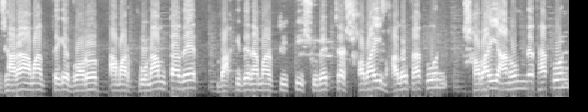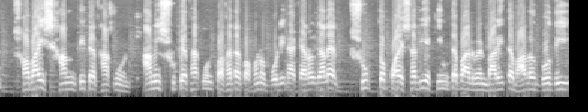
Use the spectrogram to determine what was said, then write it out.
যারা আমার থেকে বড়, আমার প্রণাম তাদের। বাকিদের আমার প্রীতি, শুভেচ্ছা। সবাই ভালো থাকুন, সবাই আনন্দে থাকুন, সবাই শান্তিতে থাকুন। আমি সুখে থাকুন কথাটা কখনো বলি না। কেন জানেন? সুখ তো পয়সা দিয়ে কিনতে পারবেন। বাড়িতে ভালো গদি,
